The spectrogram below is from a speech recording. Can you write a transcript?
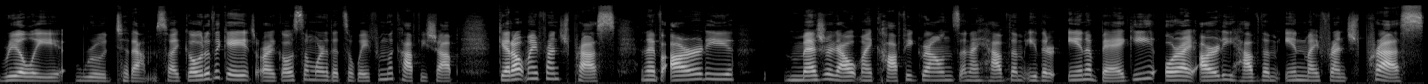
really rude to them. So I go to the gate or I go somewhere that's away from the coffee shop, get out my French press, and I've already measured out my coffee grounds and I have them either in a baggie or I already have them in my French press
